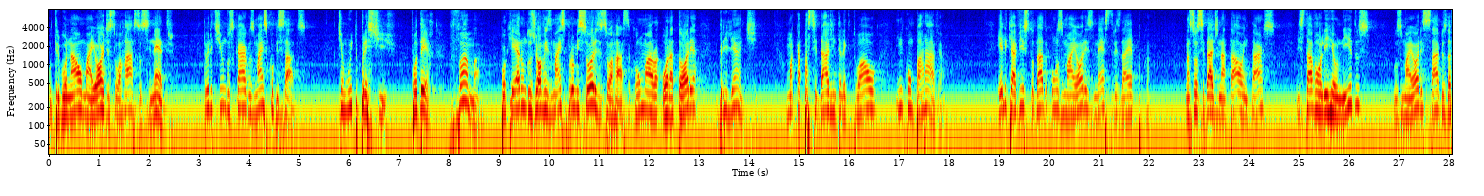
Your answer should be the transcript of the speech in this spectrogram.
o tribunal maior de sua raça, o Sinédrio. Então ele tinha um dos cargos mais cobiçados. Tinha muito prestígio, poder fama, porque era um dos jovens mais promissores de sua raça, com uma oratória brilhante, uma capacidade intelectual incomparável. Ele que havia estudado com os maiores mestres da época, na sua cidade natal, em Tarso, estavam ali reunidos os maiores sábios da,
